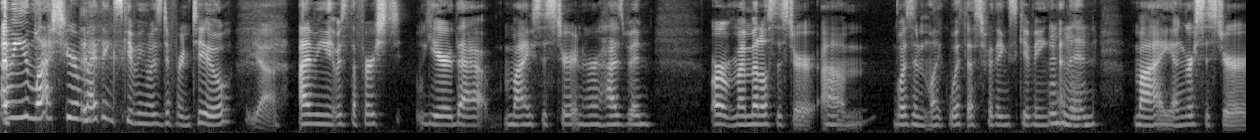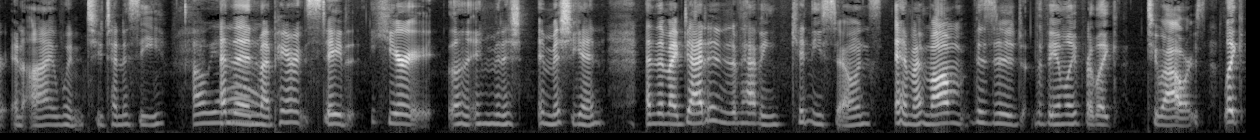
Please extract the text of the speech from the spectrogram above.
I mean, last year my Thanksgiving was different too. Yeah. I mean, it was the first year that my sister and her husband, or my middle sister, um, wasn't like with us for Thanksgiving, mm-hmm. and then my younger sister and I went to Tennessee. Oh yeah. And then my parents stayed here in in Michigan, and then my dad ended up having kidney stones, and my mom visited the family for like two hours, like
